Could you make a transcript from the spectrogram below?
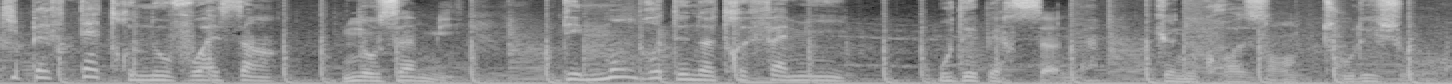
qui peuvent être nos voisins, nos amis. Des membres de notre famille. Ou des personnes que nous croisons tous les jours.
